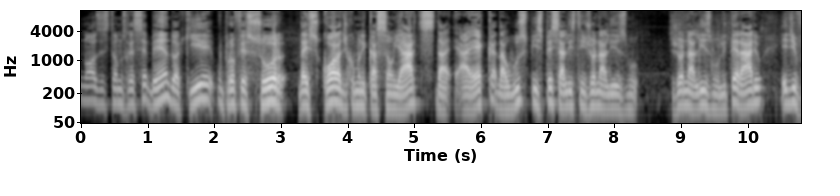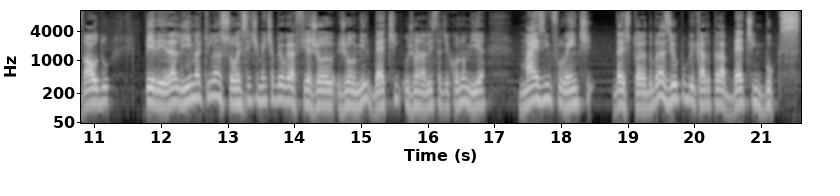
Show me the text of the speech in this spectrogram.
nós estamos recebendo aqui o professor da Escola de Comunicação e Artes, da AECA, da USP, especialista em jornalismo, jornalismo literário, Edivaldo Pereira Lima, que lançou recentemente a biografia jo Joemir Betting, o jornalista de economia mais influente da história do Brasil, publicado pela Betting Books.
